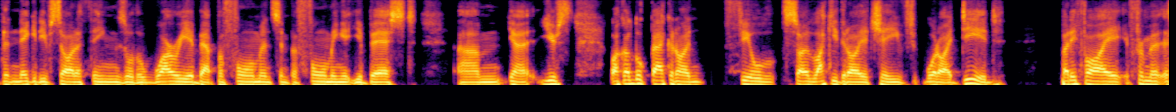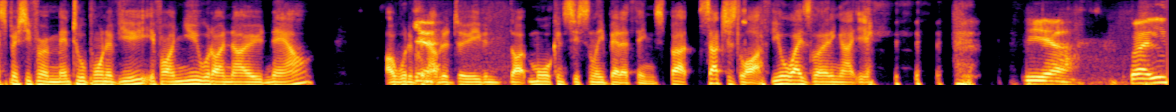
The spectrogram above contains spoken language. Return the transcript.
the negative side of things or the worry about performance and performing at your best. Um, yeah, you like I look back and I feel so lucky that I achieved what I did. But if I, from a, especially from a mental point of view, if I knew what I know now, I would have yeah. been able to do even like more consistently better things. But such is life. You're always learning, aren't you? Yeah. Well,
